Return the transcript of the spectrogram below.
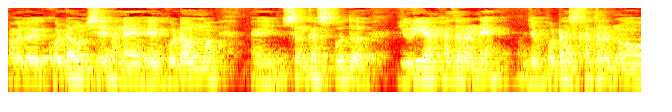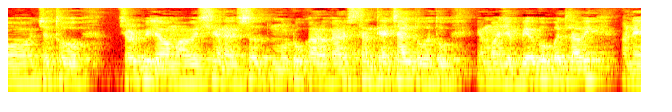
આવેલો એક ગોડાઉન છે અને એ ગોડાઉનમાં શંકાસ્પદ યુરિયા ખાતર અને જે પોટાશ ખાતરનો જથ્થો ઝડપી લેવામાં આવે છે અને સૌથી મોટું કાર- કારસ્તાન ત્યાં ચાલતું હતું. એમાં જે બેગો બદલાવી અને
